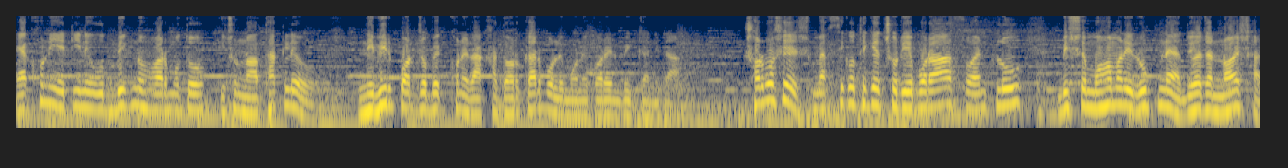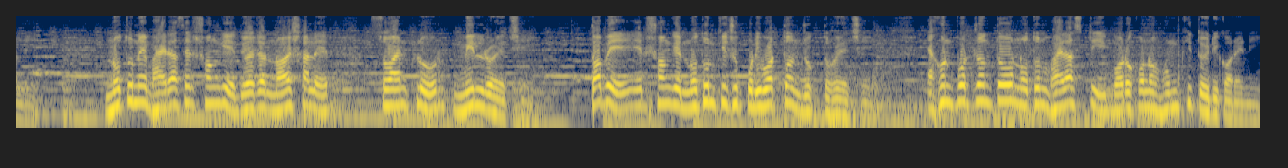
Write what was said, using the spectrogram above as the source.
এখনই এটি নিয়ে উদ্বিগ্ন হওয়ার মতো কিছু না থাকলেও নিবিড় পর্যবেক্ষণে রাখা দরকার বলে মনে করেন বিজ্ঞানীরা। সর্বশেষ মেক্সিকো থেকে ছড়িয়ে পড়া সোয়াইন ফ্লু বিশ্বে মহামারী রূপ নেয় দুই হাজার নয় সালে। নতুন এই ভাইরাসের সঙ্গে দুই হাজার নয় সালের সোয়াইন ফ্লুর মিল রয়েছে। তবে এর সঙ্গে নতুন কিছু পরিবর্তন যুক্ত হয়েছে। এখন পর্যন্ত নতুন ভাইরাসটি বড় কোনো হুমকি তৈরি করেনি।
